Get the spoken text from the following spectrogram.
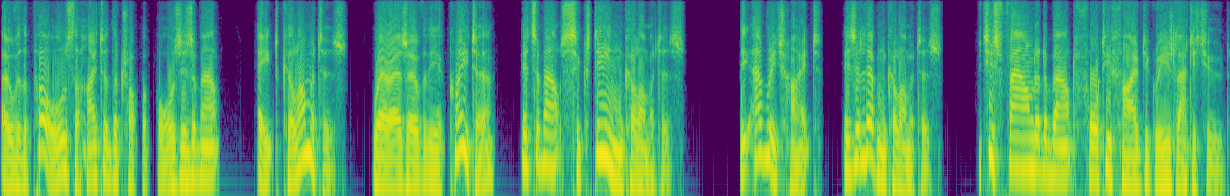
Over the poles, the height of the tropopause is about 8 kilometers, whereas over the equator, it's about 16 kilometers. The average height is 11 kilometers, which is found at about 45 degrees latitude.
